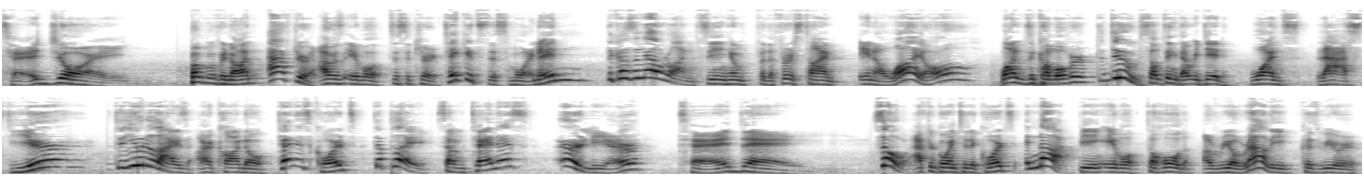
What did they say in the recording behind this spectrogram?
to join. But moving on, after I was able to secure tickets this morning, the cousin Elron, seeing him for the first time in a while, wanted to come over to do something that we did once last year to utilize our condo tennis courts to play some tennis earlier today. So, after going to the courts and not being able to hold a real rally because we were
